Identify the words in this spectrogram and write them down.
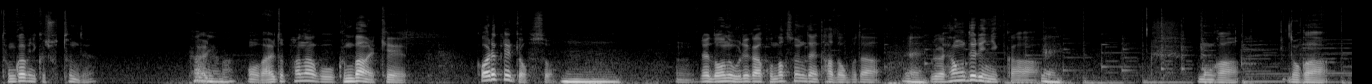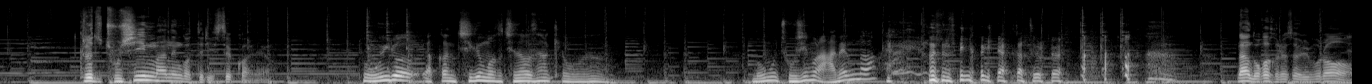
동갑이니까 좋던데. 편해요 막. 어 말도 편하고 금방 이렇게 꺼리낄 게 없어. 음. 응. 근데 너는 우리가 고막소년단이 다 너보다 네. 우리가 형들이니까 네. 뭔가 너가 그래도 조심하는 것들이 있을 거 아니야. 좀 오히려 약간 지금 와서 지나서 생각해 보면 너무 조심을 안 했나 이런 생각이 약간 들어요. 난 너가 그래서 일부러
